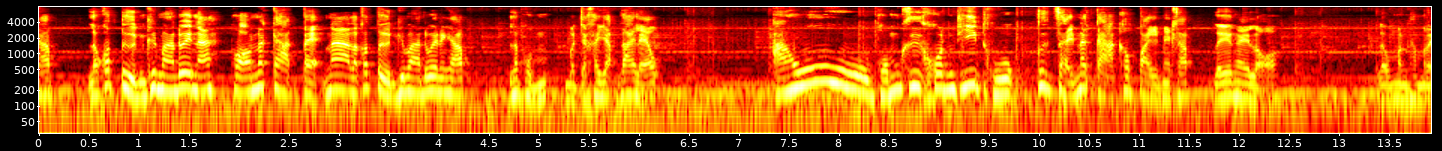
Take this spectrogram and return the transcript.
ครับ แล้วก็ตื่นขึ้นมาด้วยนะ พอเอาหน้ากากแปะหน้าแล้วก็ตื่นขึ้นมาด้วยนะครับ แล้วผมเหมือนจะขยับได้แล้ว เอาผมคือคนที่ถูกเพิ่งใส่หน้ากากเข้าไปนะครับ แล้วยังไงหรอ แล้วมันทำอะไร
